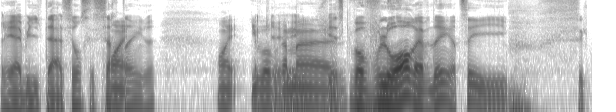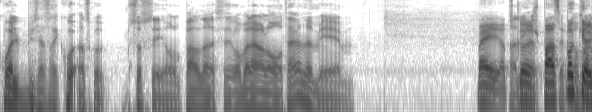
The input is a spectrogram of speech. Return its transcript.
réhabilitation, c'est certain. là. Ouais, il va vraiment. euh, Est-ce qu'il va vouloir revenir? Tu sais, il- c'est quoi le but? Ça serait quoi? En tout cas, ça, c'est, on parle dans- c'est vraiment dans longtemps, là, mais... Ben, en tout cas, je pense pas que le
